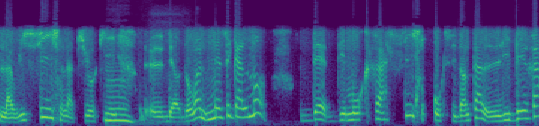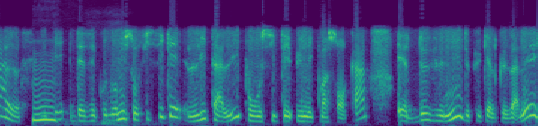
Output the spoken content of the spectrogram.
la Russie, la Turquie mmh. Euh, d'Erdogan, mais également des démocraties occidentales libérales mmh. et des économies sophistiquées. L'Italie, pour citer uniquement son cas, est devenue depuis quelques années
